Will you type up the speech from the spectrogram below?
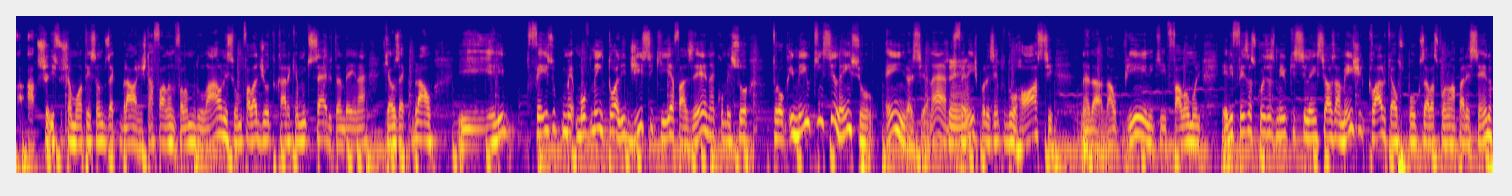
a, a, isso chamou a atenção do Zac Brown. A gente tá falando, falamos do Lawrence, vamos falar de outro cara que é muito sério também, né? Que é o Zac Brown. E ele fez o movimentou ali, disse que ia fazer, né? Começou troco e meio que em silêncio, hein, Garcia, né? Sim. Diferente, por exemplo, do Rossi, né, da, da Alpine, que falou muito. Ele fez as coisas meio que silenciosamente, claro que aos poucos elas foram aparecendo,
